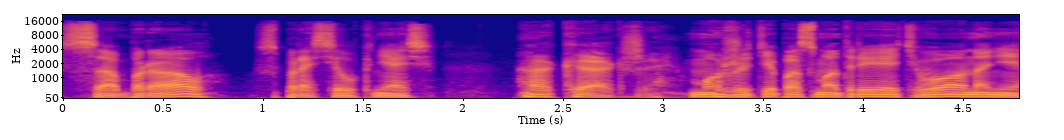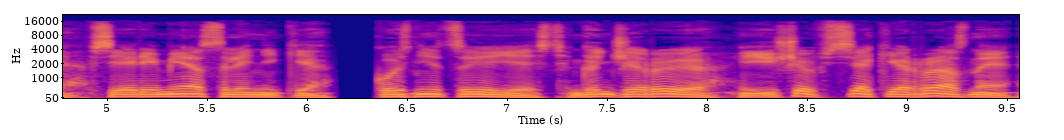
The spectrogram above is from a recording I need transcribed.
«Собрал?» – спросил князь. «А как же! Можете посмотреть, вон они, все ремесленники. Кузнецы есть, гончары и еще всякие разные».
